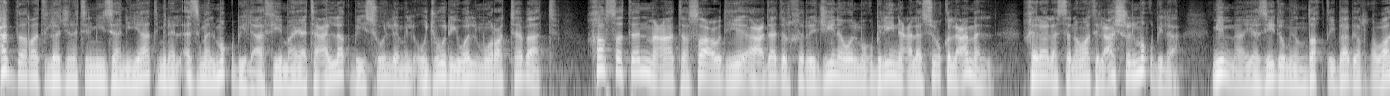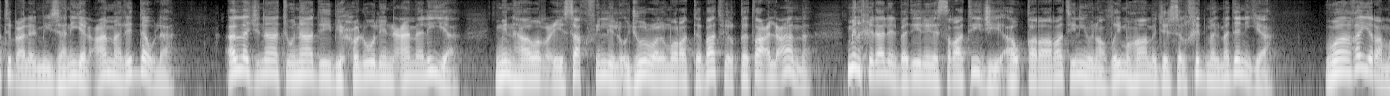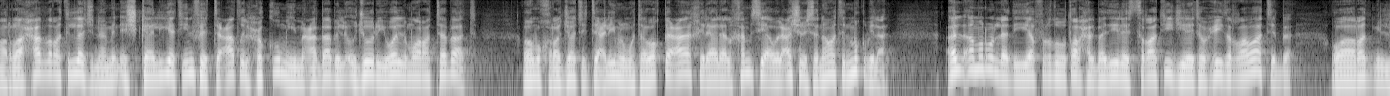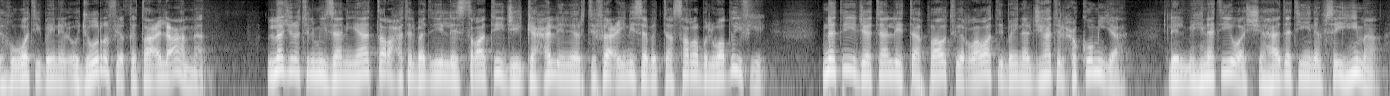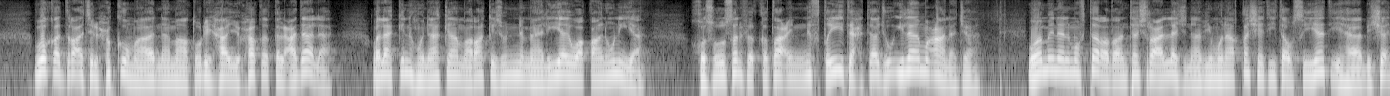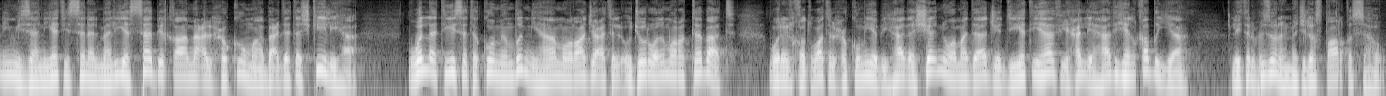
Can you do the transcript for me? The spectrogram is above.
حذرت لجنة الميزانيات من الأزمة المقبلة فيما يتعلق بسلم الأجور والمرتبات خاصة مع تصاعد أعداد الخريجين والمقبلين على سوق العمل خلال السنوات العشر المقبلة مما يزيد من ضغط باب الرواتب على الميزانية العامة للدولة. اللجنة تنادي بحلول عملية منها وضع سقف للأجور والمرتبات في القطاع العام من خلال البديل الاستراتيجي أو قرارات ينظمها مجلس الخدمة المدنية. وغير مرة حذرت اللجنة من إشكالية في التعاطي الحكومي مع باب الأجور والمرتبات ومخرجات التعليم المتوقعة خلال الخمس أو العشر سنوات المقبلة. الأمر الذي يفرض طرح البديل الاستراتيجي لتوحيد الرواتب وردم الهوة بين الأجور في القطاع العام. لجنة الميزانيات طرحت البديل الاستراتيجي كحل لارتفاع نسب التسرب الوظيفي نتيجة للتفاوت في الرواتب بين الجهات الحكومية للمهنة والشهادة نفسيهما. وقد رأت الحكومة أن ما طرح يحقق العدالة ولكن هناك مراكز مالية وقانونية خصوصا في القطاع النفطي تحتاج إلى معالجة. ومن المفترض أن تشرع اللجنة بمناقشة توصياتها بشأن ميزانية السنة المالية السابقة مع الحكومة بعد تشكيلها والتي ستكون من ضمنها مراجعة الأجور والمرتبات وللخطوات الحكومية بهذا الشأن ومدى جديتها في حل هذه القضية. لتلفزيون المجلس طارق السهو.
